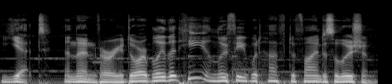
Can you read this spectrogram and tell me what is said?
yet. And then, very adorably, that he and Luffy would have to find a solution.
